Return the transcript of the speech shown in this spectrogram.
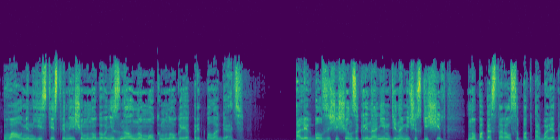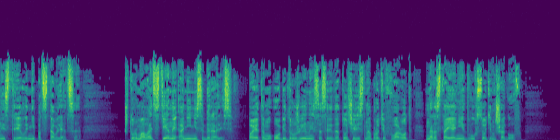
Валмин, естественно, еще многого не знал, но мог многое предполагать. Олег был защищен заклинанием «Динамический щит», но пока старался под арбалетные стрелы не подставляться. Штурмовать стены они не собирались поэтому обе дружины сосредоточились напротив ворот на расстоянии двух сотен шагов.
